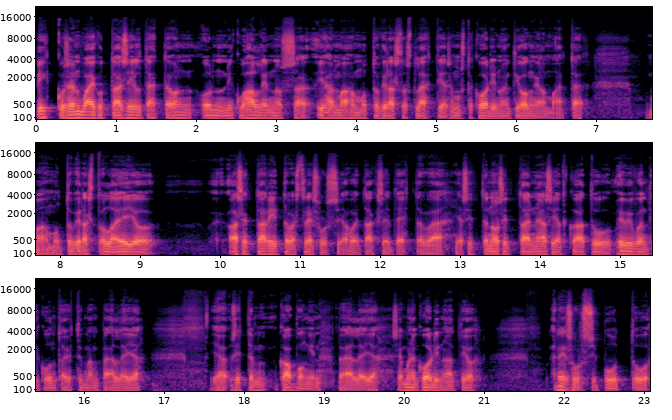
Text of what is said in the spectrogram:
pikkusen vaikuttaa siltä, että on, on niin kuin hallinnossa ihan maahanmuuttovirastosta lähtien semmoista koordinointiongelmaa, että maahanmuuttovirastolla ei ole asettaa riittävästi resursseja hoitaakseen tehtävää. Ja sitten osittain ne asiat kaatuu hyvinvointikuntayhtymän päälle ja, ja sitten kaupungin päälle. Ja semmoinen koordinaatio resurssi puuttuu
